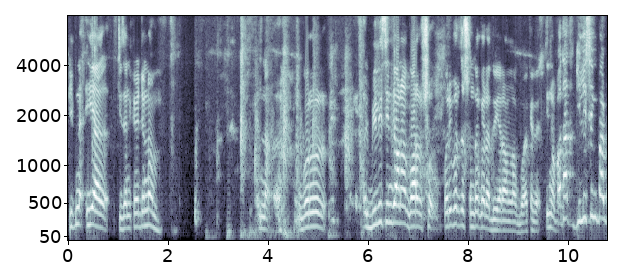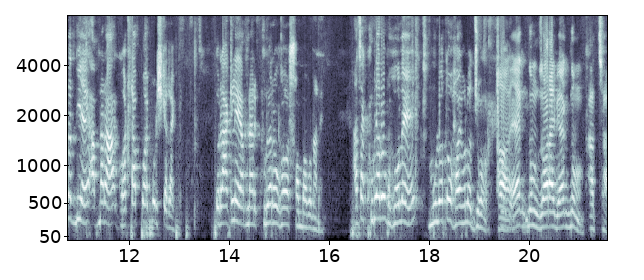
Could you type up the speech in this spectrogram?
কীটনা ইয়া কি জানি কয় নাম? না গরুর ব্লিচিং দিয়ে অনেক ঘর পরিবর্তে সুন্দর করে দুই আর লাগবো একেবারে বালা অর্থাৎ গ্লিসিং পাউডার দিয়ে আপনারা ঘরটা পয় পরিষ্কার রাখবেন। তো রাখলে আপনার খুরা রোগ হওয়ার সম্ভাবনা নেই। আচ্ছা খুরা রোগ হলে মূলত হয় হলো জ্বর। হ্যাঁ একদম জড়াইবে একদম। আচ্ছা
